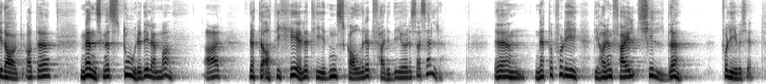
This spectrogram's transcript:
i dag, at eh, menneskenes store dilemma er dette at de hele tiden skal rettferdiggjøre seg selv. Eh, nettopp fordi de har en feil kilde for livet sitt.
